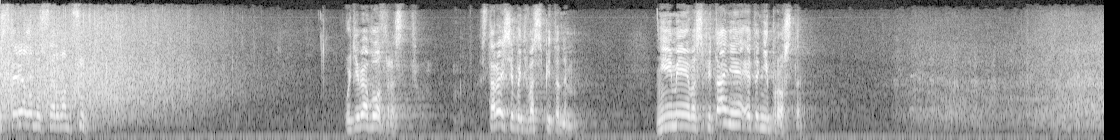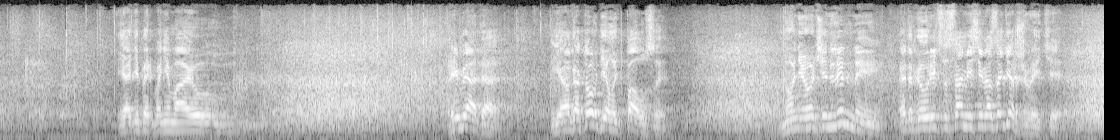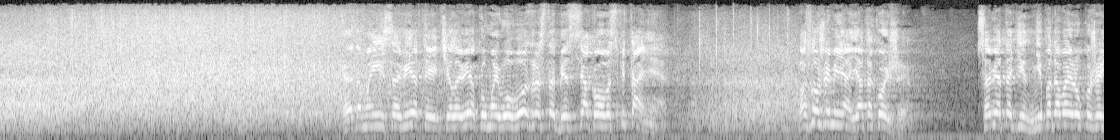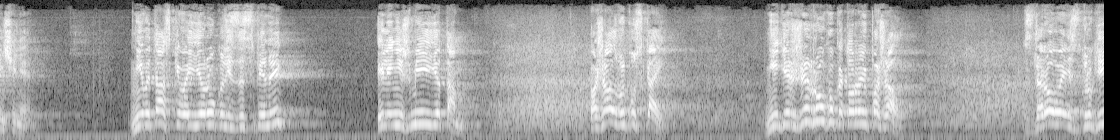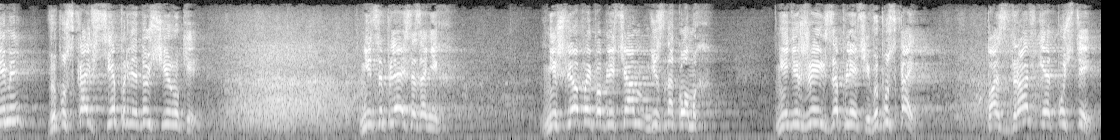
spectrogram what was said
престарелому сорванцу. У тебя возраст. Старайся быть воспитанным. Не имея воспитания, это непросто. Я теперь понимаю... Ребята, я готов делать паузы, но не очень длинные. Это, говорится, сами себя задерживаете. Это мои советы человеку моего возраста без всякого воспитания. Послушай меня, я такой же. Совет один, не подавай руку женщине. Не вытаскивай ее руку из-за спины или не жми ее там. Пожал, выпускай. Не держи руку, которую пожал. Здороваясь с другими, выпускай все предыдущие руки. Не цепляйся за них. Не шлепай по плечам незнакомых. Не держи их за плечи. Выпускай. Поздравь и отпусти.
